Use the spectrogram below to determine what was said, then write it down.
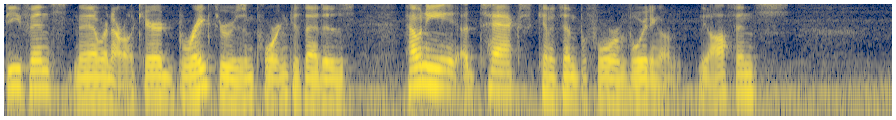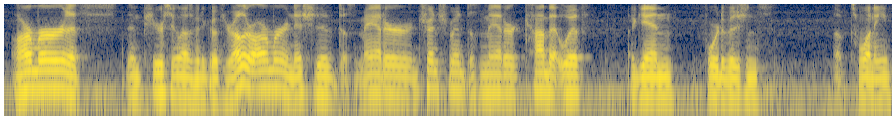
defense. Nah, we're not really cared. Breakthrough is important because that is how many attacks can attempt before avoiding on the offense. Armor, that's then piercing allows me to go through other armor. Initiative doesn't matter. Entrenchment doesn't matter. Combat width, again, four divisions of 20.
